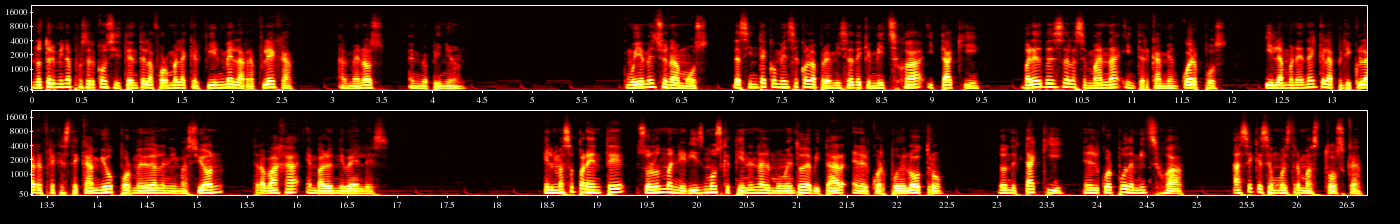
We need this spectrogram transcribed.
no termina por ser consistente la forma en la que el filme la refleja, al menos en mi opinión. Como ya mencionamos, la cinta comienza con la premisa de que Mitsuha y Taki varias veces a la semana intercambian cuerpos, y la manera en que la película refleja este cambio por medio de la animación trabaja en varios niveles. El más aparente son los manierismos que tienen al momento de habitar en el cuerpo del otro, donde Taki, en el cuerpo de Mitsuha, hace que se muestre más tosca,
